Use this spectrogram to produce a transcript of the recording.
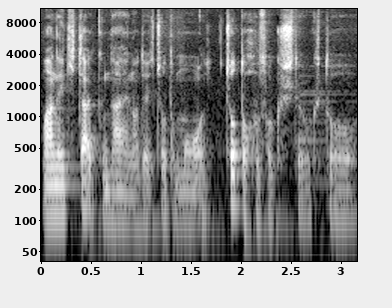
招きたくないのでちょっともうちょっと補足しておくと、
